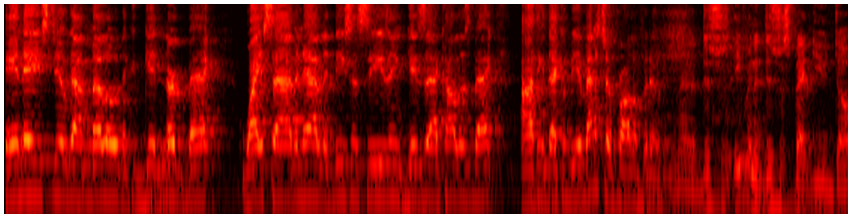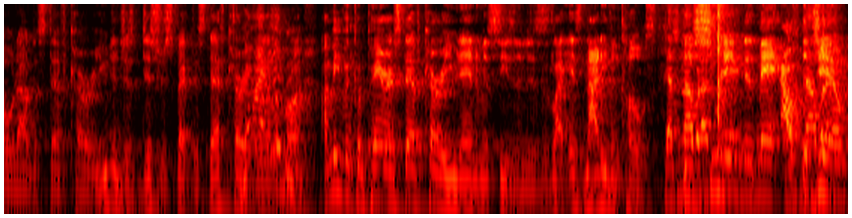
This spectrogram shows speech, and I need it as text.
And they still got Melo They could get Nurk back. Whiteside been having a decent season. Get Zach Collins back. I think that could be a matchup problem for them. Man, the disres- even the disrespect you doled out to Steph Curry. You didn't just disrespect the Steph Curry No, I and. LeBron. I'm even comparing Steph Curry unanimous season. This is like it's not even close. That's not He's what I shooting said. the man out That's the gym. I-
